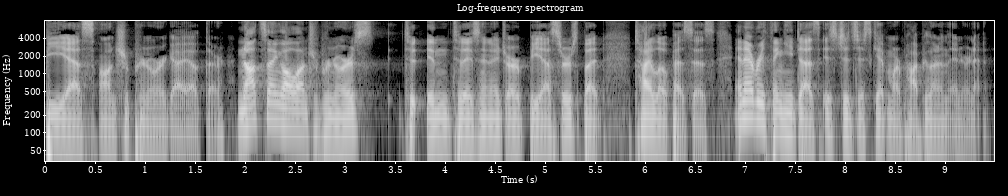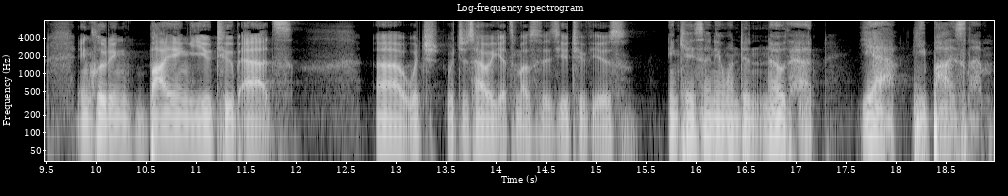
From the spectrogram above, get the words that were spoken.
BS entrepreneur guy out there. Not saying all entrepreneurs to, in today's age are BSers, but Tai Lopez is. And everything he does is to just get more popular on the internet, including buying YouTube ads, uh, which which is how he gets most of his YouTube views. In case anyone didn't know that, yeah, he buys them.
